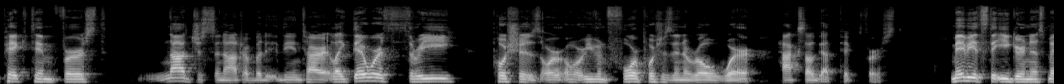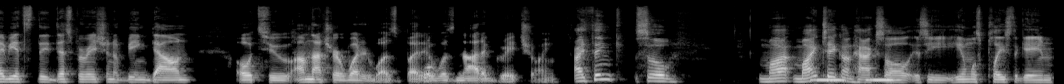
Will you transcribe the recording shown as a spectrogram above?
picked him first, not just Sinatraa, but the entire like there were three pushes or or even four pushes in a row where Haksal got picked first. Maybe it's the eagerness, maybe it's the desperation of being down 0-2. I'm not sure what it was, but Well- it was not a great showing. I think so. My my take on Haksal is he he almost plays the game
